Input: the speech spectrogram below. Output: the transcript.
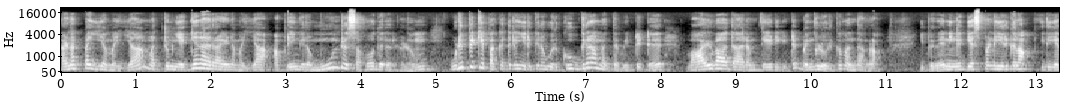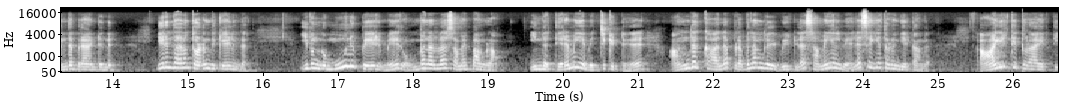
கணப்பையமையா மற்றும் யஜ்யநாராயணமையா அப்படிங்கிற மூன்று சகோதரர்களும் உடுப்பிக்கு பக்கத்தில் இருக்கிற ஒரு குக்கிராமத்தை விட்டுட்டு வாழ்வாதாரம் தேடிக்கிட்டு பெங்களூருக்கு வந்தாங்களாம். இப்போவே நீங்கள் கெஸ் பண்ணி இருக்கலாம் இது எந்த பிராண்டுன்னு இருந்தாலும் தொடர்ந்து கேளுங்க. இவங்க மூணு பேருமே ரொம்ப நல்லா சமைப்பாங்களாம். இந்த திறமையை வச்சுக்கிட்டு அந்த கால பிரபலங்கள் வீட்டில் சமையல் வேலை செய்ய தொடங்கியிருக்காங்க. ஆயிரத்தி தொள்ளாயிரத்தி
